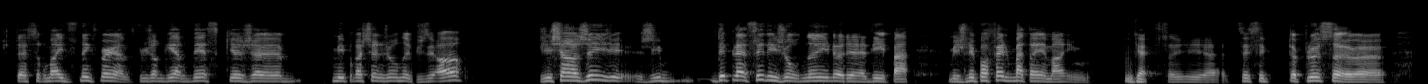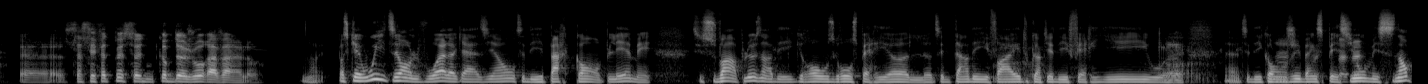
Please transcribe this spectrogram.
j'étais sur My Disney Experience. Puis je regardais ce que je. mes prochaines journées. Puis je disais, ah, j'ai changé, j'ai déplacé des journées, là, de- des parcs. Mais je ne l'ai pas fait le matin même. OK. C'est euh, plus. euh, euh, ça s'est fait plus une couple de jours avant, là. Ouais. Parce que oui, on le voit à l'occasion, des parcs complets, mais c'est souvent en plus dans des grosses, grosses périodes, là, le temps des fêtes ou quand il y a des fériés ou euh, euh, des congés bien spéciaux. Mais sinon,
